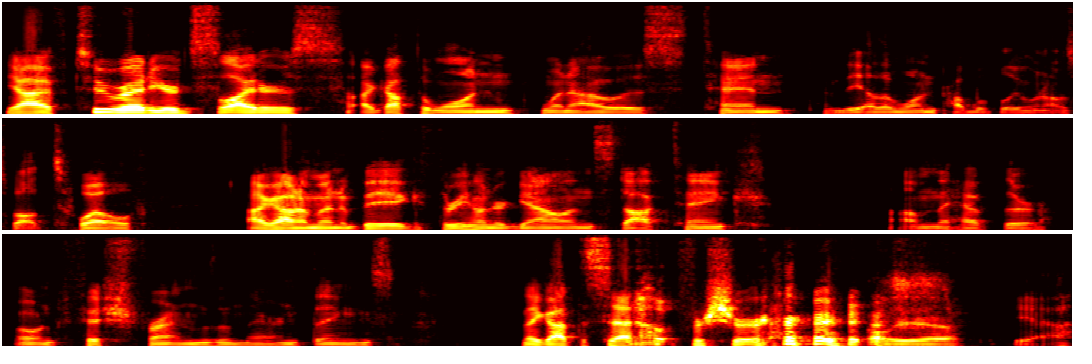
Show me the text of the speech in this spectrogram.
Yeah, I have two red-eared sliders. I got the one when I was 10, and the other one probably when I was about 12. I got them in a big 300-gallon stock tank. Um, they have their own fish friends in there and things. They got the setup for sure. Oh yeah. yeah.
